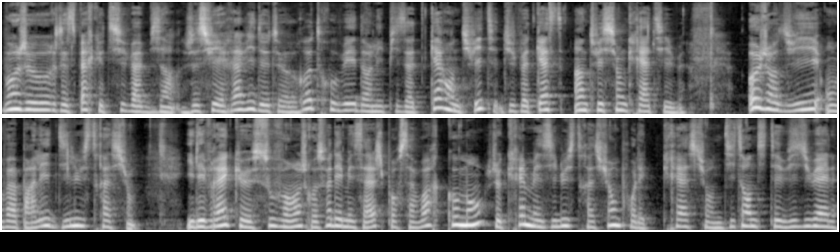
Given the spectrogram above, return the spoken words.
Bonjour, j'espère que tu vas bien. Je suis ravie de te retrouver dans l'épisode 48 du podcast Intuition créative. Aujourd'hui, on va parler d'illustration. Il est vrai que souvent, je reçois des messages pour savoir comment je crée mes illustrations pour les créations d'identité visuelle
